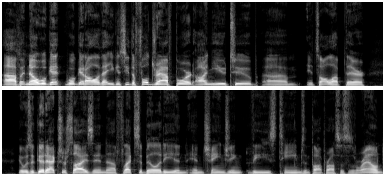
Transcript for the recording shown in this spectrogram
Uh, but no, we'll get we'll get all of that. You can see the full draft board on YouTube. Um, it's all up there. It was a good exercise in uh, flexibility and and changing these teams and thought processes around.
